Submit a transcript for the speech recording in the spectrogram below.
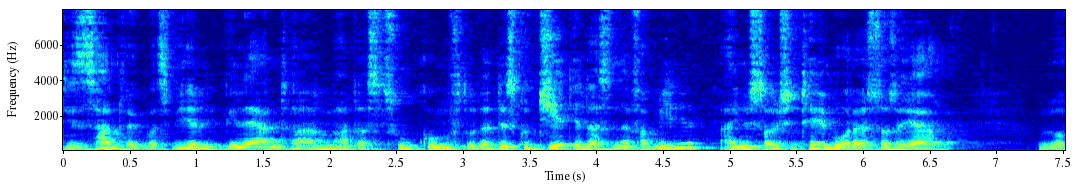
dieses Handwerk, was wir gelernt haben, hat das Zukunft oder diskutiert ihr das in der Familie, eigentlich solche Themen, oder ist das eher, nö,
